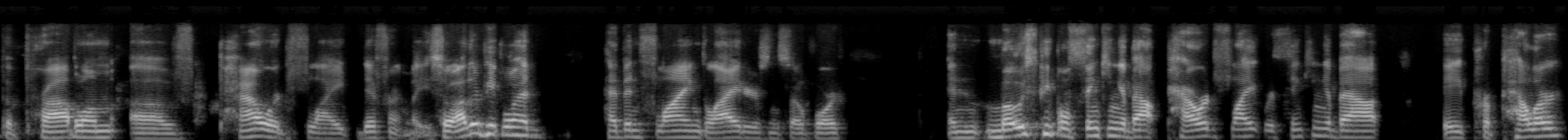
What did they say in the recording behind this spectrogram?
the problem of powered flight differently. So other people had had been flying gliders and so forth, and most people thinking about powered flight were thinking about a propeller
